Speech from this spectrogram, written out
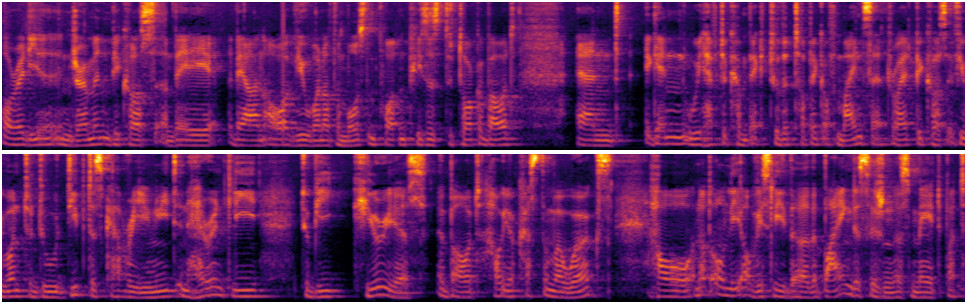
already in German because they they are in our view one of the most important pieces to talk about. And again, we have to come back to the topic of mindset, right? Because if you want to do deep discovery, you need inherently to be curious about how your customer works, how not only obviously the, the buying decision is made, but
